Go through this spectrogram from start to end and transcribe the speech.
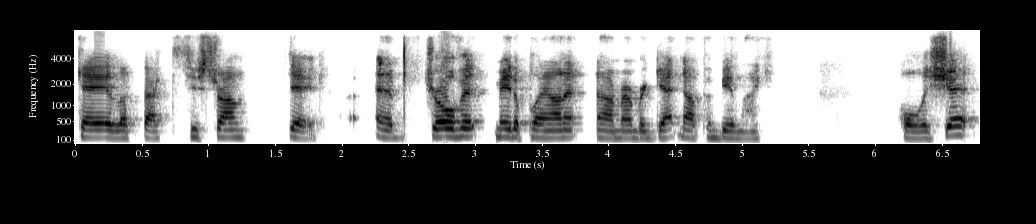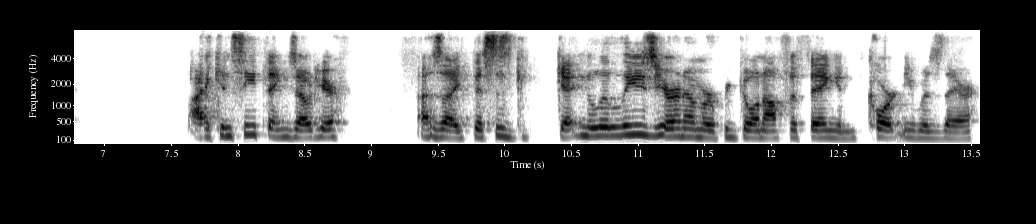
Okay, look back to too strong, dig. And drove it, made a play on it. And I remember getting up and being like, holy shit, I can see things out here. I was like, this is getting a little easier. And I remember going off the thing and Courtney was there.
